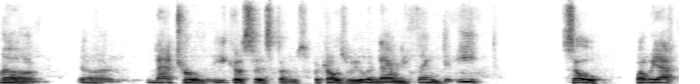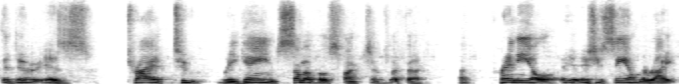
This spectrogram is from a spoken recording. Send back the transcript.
uh, uh, natural ecosystems because we wouldn't have anything to eat. So what we have to do is try to regain some of those functions with a, a perennial, as you see on the right,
